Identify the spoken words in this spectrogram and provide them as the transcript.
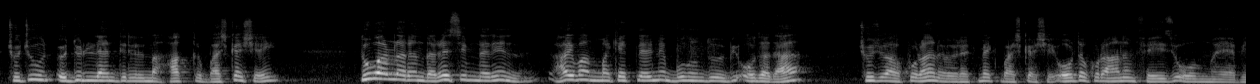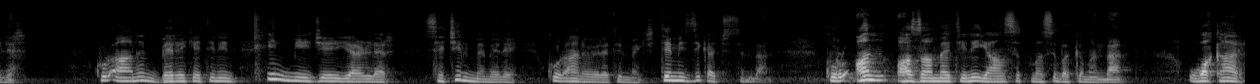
Çocuğun ödüllendirilme hakkı başka şey. Duvarlarında resimlerin, hayvan maketlerinin bulunduğu bir odada Çocuğa Kur'an öğretmek başka şey. Orada Kur'an'ın feyzi olmayabilir. Kur'an'ın bereketinin inmeyeceği yerler seçilmemeli Kur'an öğretilmek için. Temizlik açısından, Kur'an azametini yansıtması bakımından, vakar,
